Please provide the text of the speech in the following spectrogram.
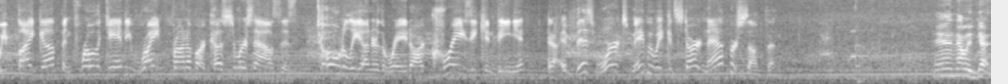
we bike up and throw the candy right in front of our customers' houses. Totally under the radar, crazy convenient. If this works, maybe we could start an app or something. And now we've got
